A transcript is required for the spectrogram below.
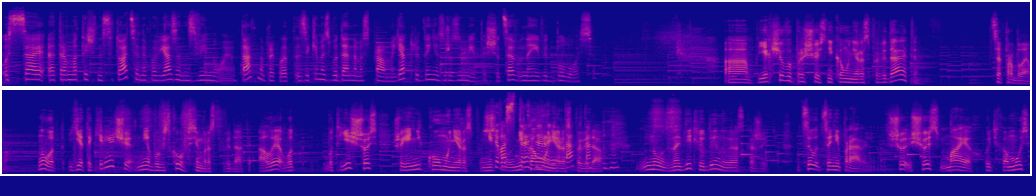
ось ця е, травматична ситуація не пов'язана з війною, так, наприклад, з якимись буденними справами, як людині зрозуміти, що це в неї відбулося? А, якщо ви про щось нікому не розповідаєте, це проблема. Ну от є такі речі, не обов'язково всім розповідати, але от, от є щось, що я нікому не розп... що вас нікому, нікому тригерить, не так? розповідав. Так? Мгм. Ну, знайдіть людину і розкажіть. Це, це неправильно. Що, щось має хоч комусь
